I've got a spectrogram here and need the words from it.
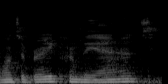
Want a break from the ads?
